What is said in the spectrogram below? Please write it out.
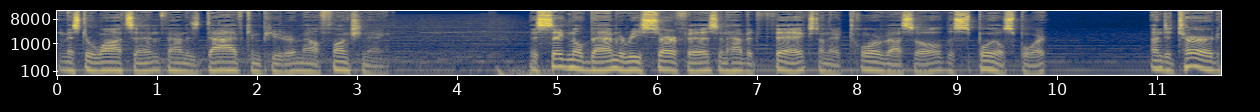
Mr. Watson found his dive computer malfunctioning. This signaled them to resurface and have it fixed on their tour vessel, the Spoilsport. Undeterred,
